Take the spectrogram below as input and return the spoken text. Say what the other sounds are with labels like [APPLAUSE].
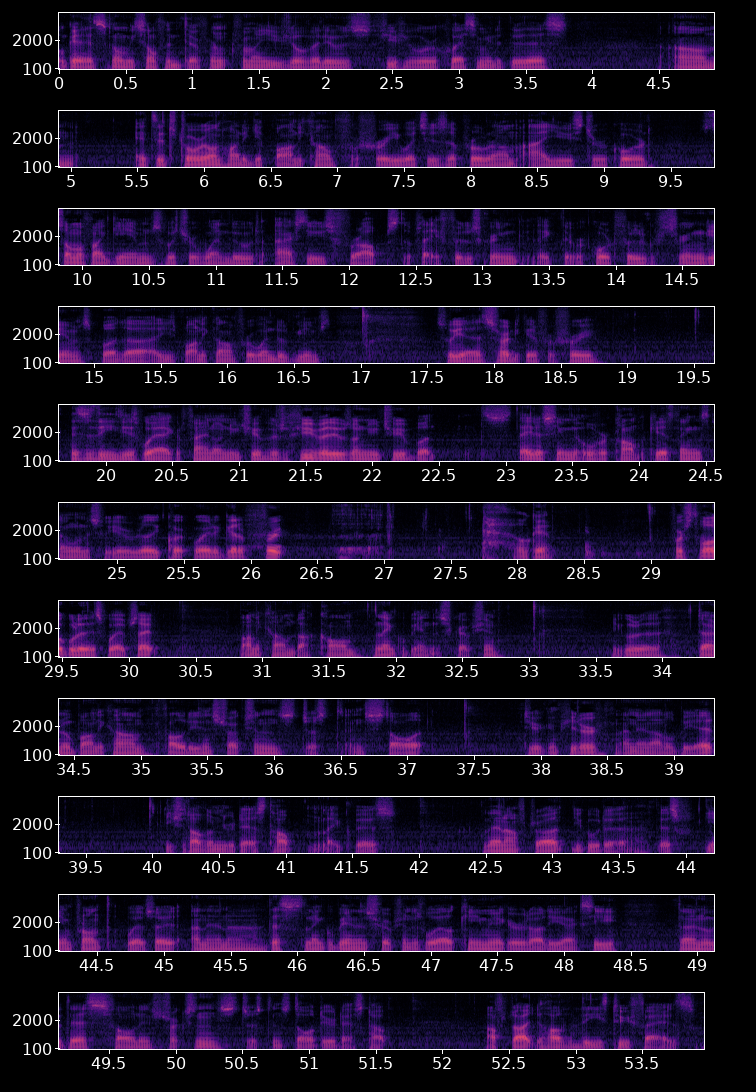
Okay, this is going to be something different from my usual videos. A few people requested me to do this. Um, it's a tutorial on how to get Bandicam for free, which is a program I use to record some of my games which are windowed. I actually use Fraps to play full screen, like they record full screen games, but uh, I use Bandicam for windowed games. So yeah, this is hard to get it for free. This is the easiest way I could find on YouTube. There's a few videos on YouTube, but they just seem to overcomplicate things, and I'm going to show you a really quick way to get it free. [SIGHS] Okay. First of all, go to this website, bandicam.com. Link will be in the description. You go to download Bandicam, follow these instructions, just install it to your computer, and then that'll be it. You should have it on your desktop like this. And then after that, you go to this Gamefront website, and then uh, this link will be in the description as well. Keymaker.exe. Download this, follow the instructions, just install it to your desktop. After that, you'll have these two files.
